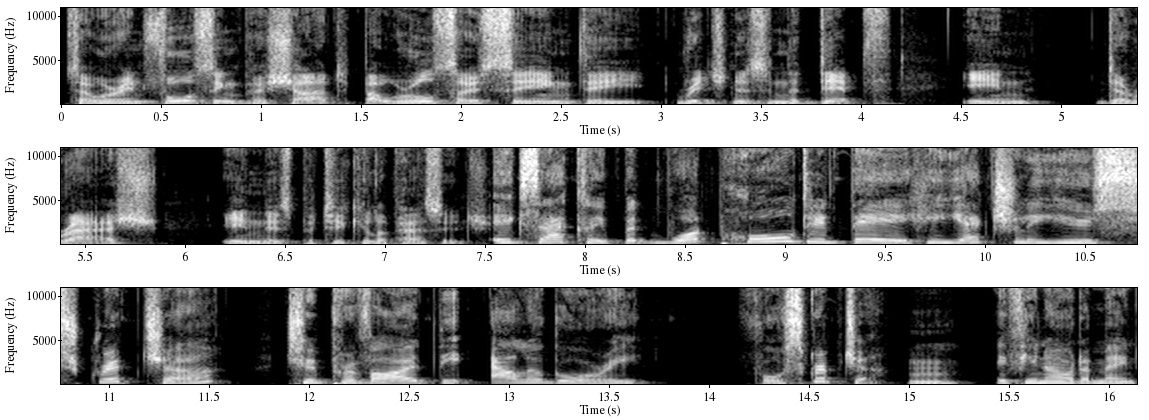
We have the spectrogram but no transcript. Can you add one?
So we're enforcing Peshat, but we're also seeing the richness and the depth in Darash in this particular passage. Exactly. But what Paul did there, he actually used scripture to provide the allegory for scripture, hmm. if you know what I mean.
